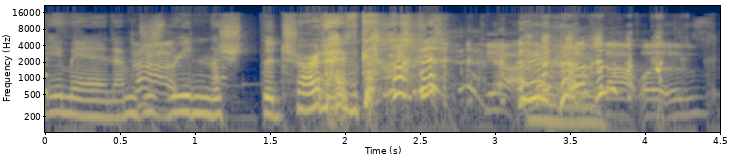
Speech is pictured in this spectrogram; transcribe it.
Hey man, I'm just reading the sh- the chart I've got. Yeah, that was.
